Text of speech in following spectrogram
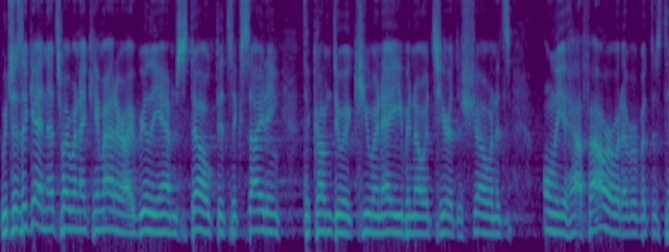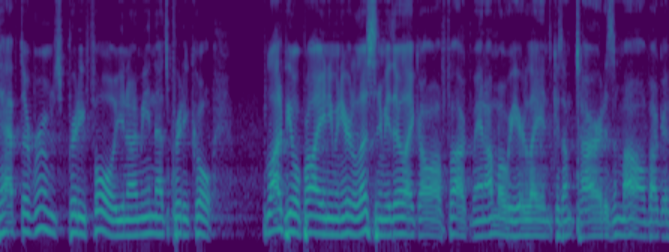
Which is again, that's why when I came out here, I really am stoked. It's exciting to come do a Q&A, even though it's here at the show and it's only a half hour or whatever, but just half the room's pretty full, you know what I mean? That's pretty cool. A lot of people probably ain't even here to listen to me. They're like, oh, fuck, man, I'm over here laying because I'm tired as a motherfucker.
